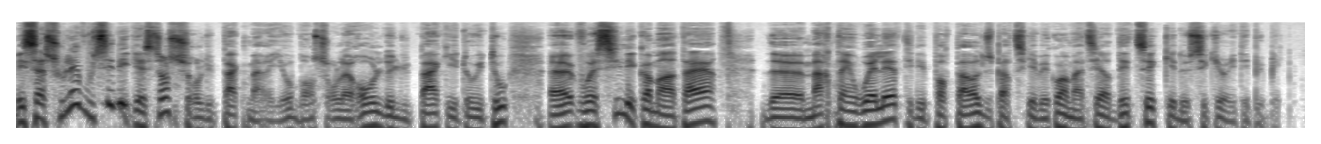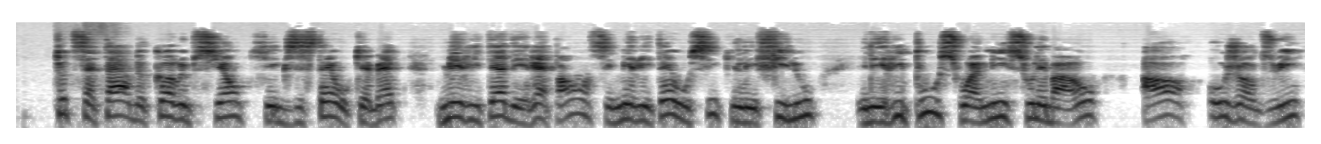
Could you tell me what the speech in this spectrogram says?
Mais ça soulève aussi des questions sur l'UPAC, Mario. Bon, sur le rôle de l'UPAC et tout et tout. Euh, voici les commentaires de Martin Ouellette, il est porte-parole du Parti québécois en matière d'éthique et de sécurité publique. toute cette ère de corruption qui existait au Québec méritait des réponses et méritait aussi que les filous et les ripoux soient mis sous les barreaux. Or, aujourd'hui,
